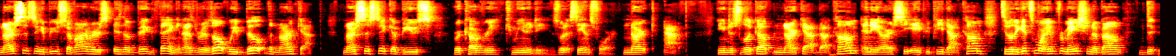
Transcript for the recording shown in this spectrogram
Narcissistic abuse survivors is a big thing, and as a result, we built the NARC app, Narcissistic Abuse Recovery Community is what it stands for. NARC app. You can just look up narcapp.com, N A R C A P P.com, to be able to get some more information about the,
